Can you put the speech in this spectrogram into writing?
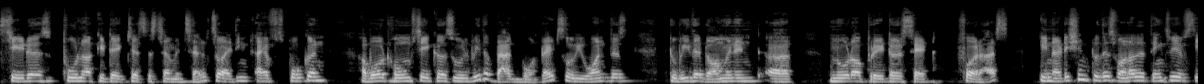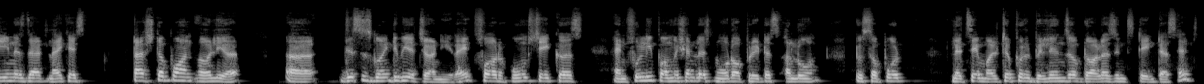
Stader's pool architecture system itself. So I think I have spoken about home stakers who will be the backbone, right? So we want this to be the dominant uh, node operator set for us. In addition to this, one of the things we have seen is that, like I touched upon earlier, uh, this is going to be a journey, right? For home stakers and fully permissionless node operators alone to support let's say multiple billions of dollars in staked assets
